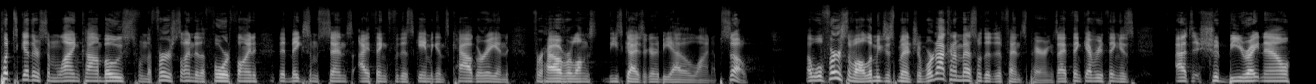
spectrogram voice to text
put together some line combos from the first line to the fourth line that make some sense, I think, for this game against Calgary and for however long these guys are going to be out of the lineup. So, uh, well, first of all, let me just mention we're not going to mess with the defense pairings. I think everything is as it should be right now.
